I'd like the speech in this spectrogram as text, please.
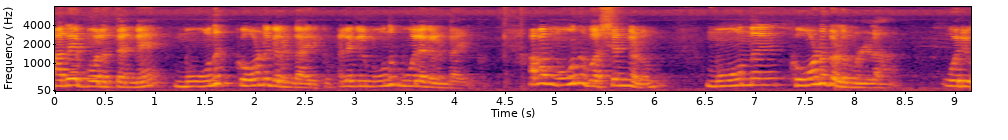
അതേപോലെ തന്നെ മൂന്ന് കോണുകൾ ഉണ്ടായിരിക്കും അല്ലെങ്കിൽ മൂന്ന് മൂലകൾ ഉണ്ടായിരിക്കും അപ്പൊ മൂന്ന് വശങ്ങളും മൂന്ന് കോണുകളുമുള്ള ഒരു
